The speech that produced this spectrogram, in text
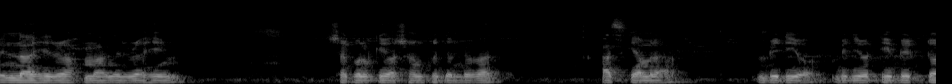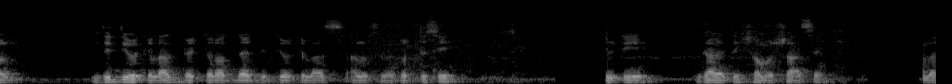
বিসমিল্লাহির রহমানির রহিম সকলকে অসংখ্য ধন্যবাদ। আজকে আমরা ভিডিও, ভিডিওটি ভেক্টর দ্বিতীয় ক্লাস, ভেক্টর অধ্যায়ের দ্বিতীয় ক্লাস আলোচনা করতেছি। দুটি গাণিতিক সমস্যা আছে। আমরা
